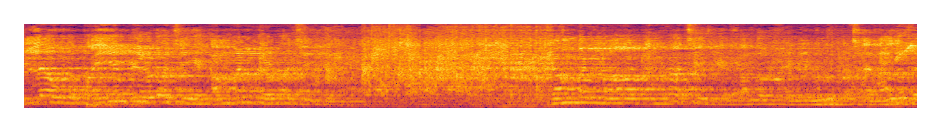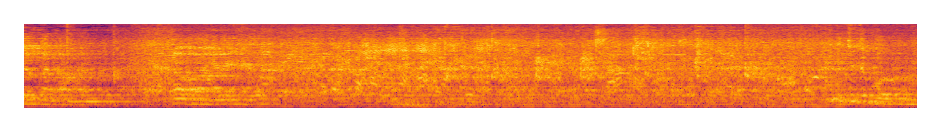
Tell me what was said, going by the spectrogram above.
இல்ல உங்க பையன் பேரோட வச்சுங்க கம்பன் பேரோட வச்சுங்க கம்பன் மாவட்டம் கூட வச்சுங்க சந்தோஷம் நீ ஒன்றும் பிரச்சனை நல்ல பேர் தான் கம்பன். வச்சுட்டு போகணும்.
